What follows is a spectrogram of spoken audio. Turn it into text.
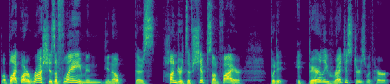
Blackwater Rush is aflame, and you know, there's hundreds of ships on fire but it, it barely registers with her.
